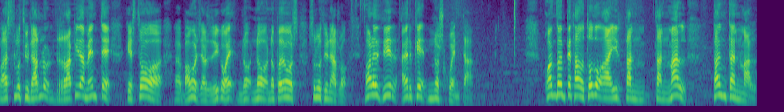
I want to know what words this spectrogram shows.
Va a solucionarlo rápidamente. Que esto, ah, vamos, ya os digo, eh, no, no, no podemos solucionarlo. Vamos a decir, a ver qué nos cuenta. ¿Cuándo ha empezado todo a ir tan, tan mal? Tan tan mal.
